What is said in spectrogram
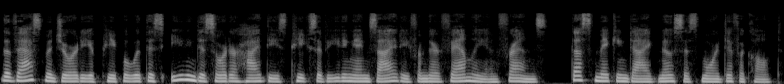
The vast majority of people with this eating disorder hide these peaks of eating anxiety from their family and friends, thus making diagnosis more difficult.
